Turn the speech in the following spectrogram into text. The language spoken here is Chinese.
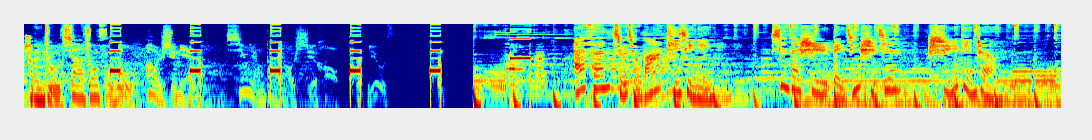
专注家装服务二十年，青阳大道十号六。FM 九九八提醒您，现在是北京时间十点整。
